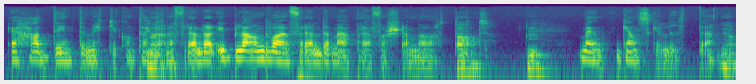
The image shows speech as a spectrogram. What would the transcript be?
Jag hade inte mycket kontakt Nej. med föräldrar. Ibland var en förälder med på det här första mötet. Ja. Mm. Men ganska lite. Ja.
